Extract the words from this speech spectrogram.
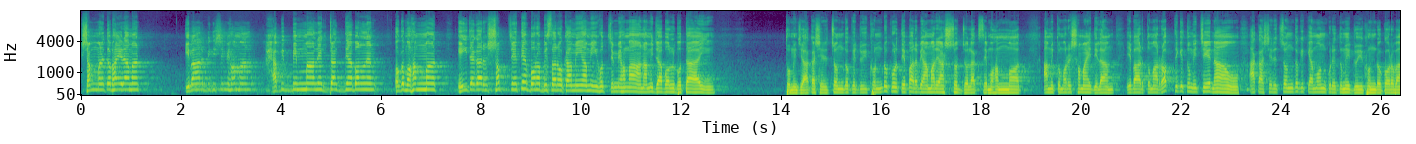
সম্মানিত ভাইরা আমার, এবার বিদেশি মেহমান হাবিব বিন মালিক ডাক দিয়া বললেন ওগো মোহাম্মদ, এই জায়গার সবচেয়ে বড় বিচারক আমি আমি হচ্ছে মেহমান, আমি যা বলব তাই। তুমি যে আকাশের চন্দ্রকে দুই খণ্ড করতে পারবে, আমারে আশ্চর্য লাগছে মোহাম্মদ। আমি তোমার সময় দিলাম, এবার তোমার রব থেকে তুমি চেয়ে নাও, আকাশের চন্দ্রকে কেমন করে তুমি দুই খণ্ড করবা।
